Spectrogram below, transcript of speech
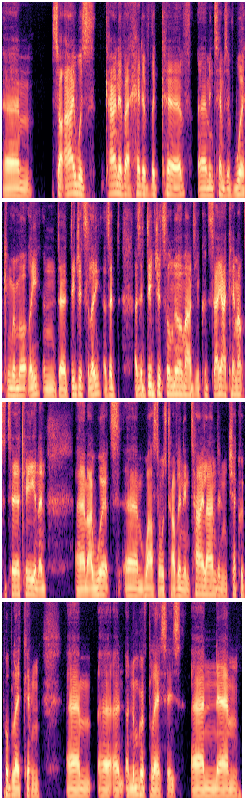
um, so I was kind of ahead of the curve um, in terms of working remotely and uh, digitally as a as a digital nomad. You could say I came out to Turkey and then um, I worked um, whilst I was traveling in Thailand and Czech Republic and um, a, a, number of places and. Um,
